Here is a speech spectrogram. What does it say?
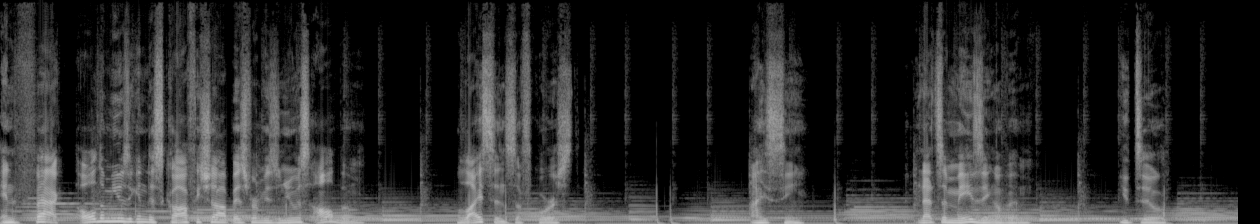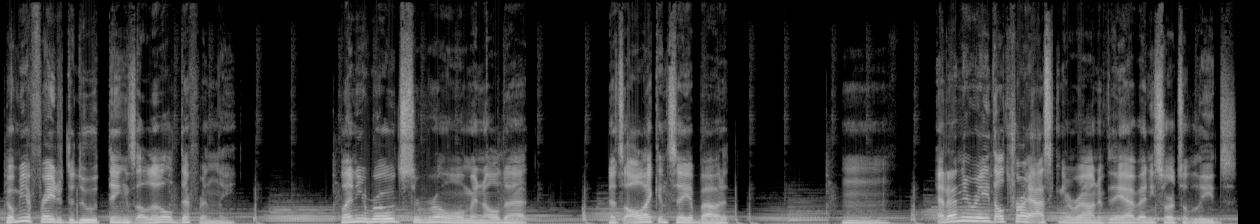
In fact, all the music in this coffee shop is from his newest album. Licensed, of course. I see. That's amazing of him. You too. Don't be afraid to do things a little differently. Plenty roads to roam and all that. That's all I can say about it. Hmm. At any rate, I'll try asking around if they have any sorts of leads.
